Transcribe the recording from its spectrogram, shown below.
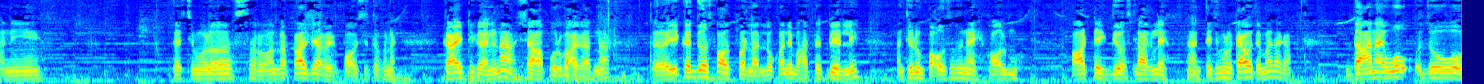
आणि त्याच्यामुळं सर्वांना काळजी हवी. पाऊस येतो नाही. काही ठिकाणी ना शहापूर भागात ना तर एकच दिवस पाऊस पडला. लोकांनी भात पेरली आणि तिथून पाऊसच नाही. ऑलमोस्ट आठ एक दिवस लागले. आणि त्याच्यामुळे काय होतं माहिती आहे का? दाना आहे वो जो वो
